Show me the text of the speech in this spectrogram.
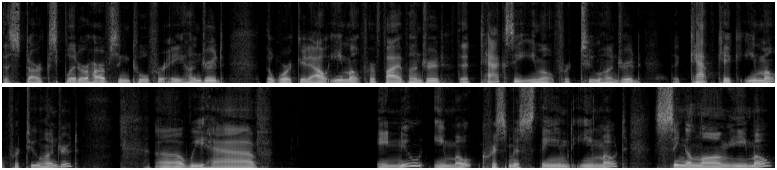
the Stark Splitter harvesting tool for 800, the Work It Out emote for 500, the Taxi emote for 200, the Cap Kick emote for 200. Uh, we have a new emote, Christmas themed emote, Sing Along emote.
